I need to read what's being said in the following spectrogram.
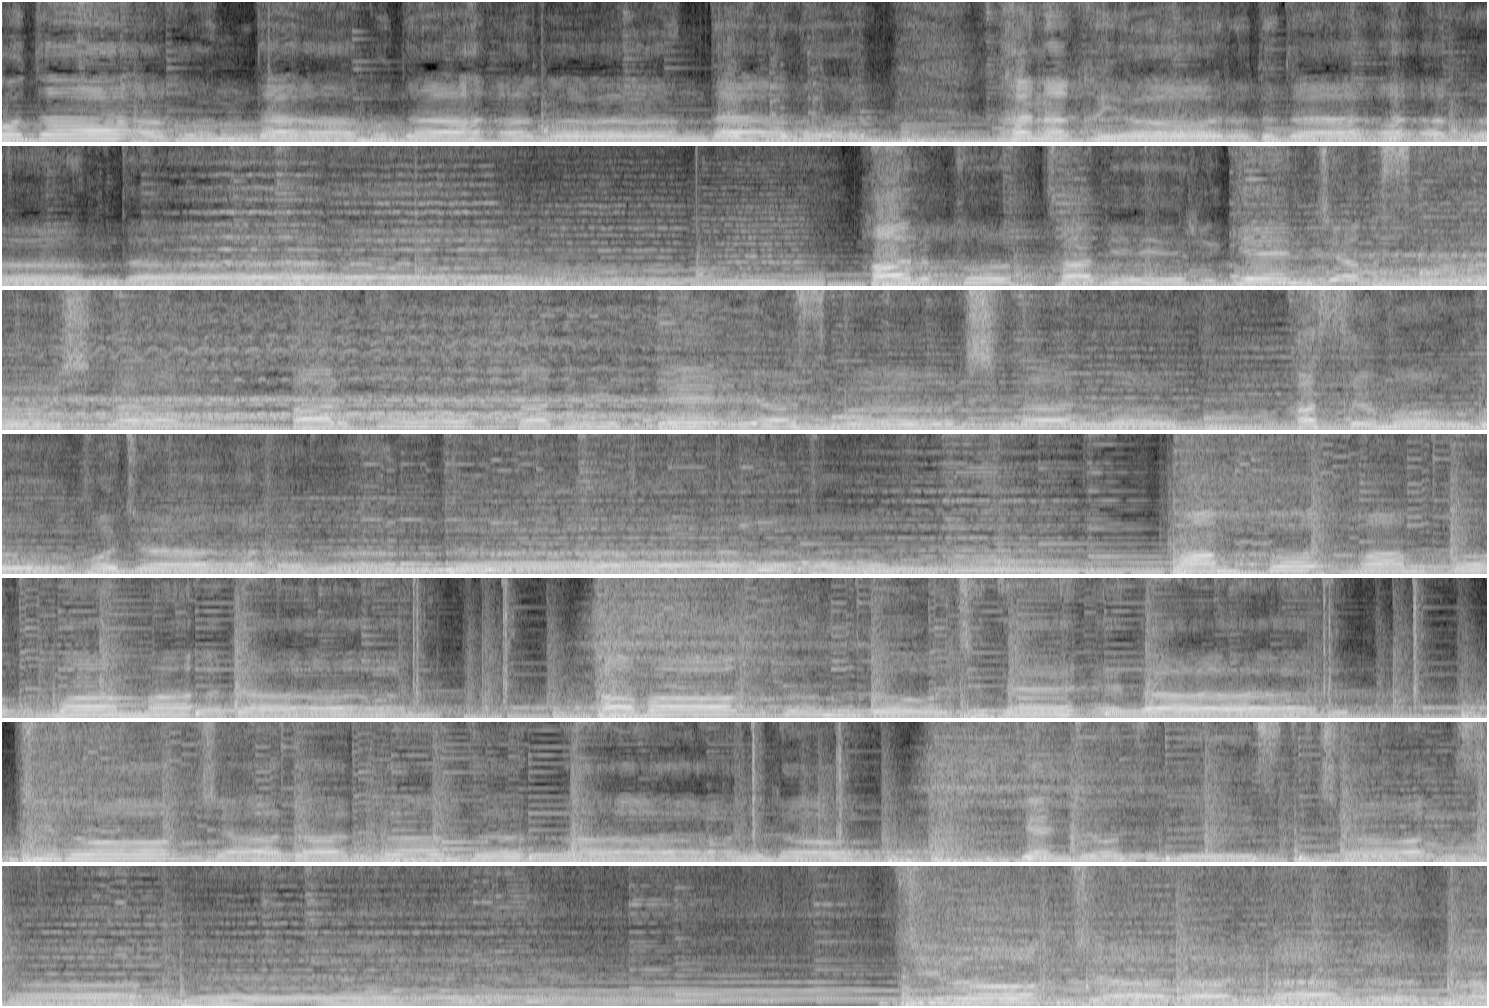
O dağında bu dağında Kan akıyor dudağında Harput'ta bir genç asmışlar Harput'ta bir beyazmışlar Kasımoğlu ocağında Mamko mamko mamadan. Havaldım doç delal Ciron jadar dandınalo Gencot listi çarsale Ciron jadar dandınalo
